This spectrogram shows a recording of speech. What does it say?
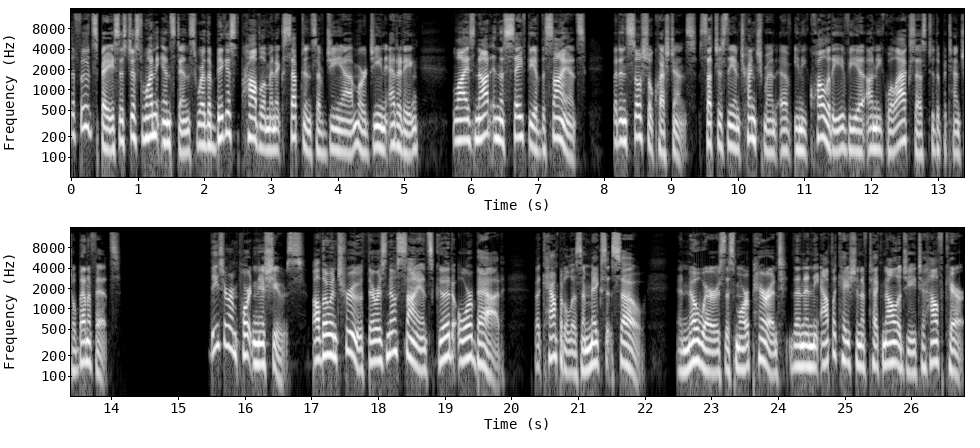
The food space is just one instance where the biggest problem in acceptance of GM or gene editing lies not in the safety of the science, but in social questions, such as the entrenchment of inequality via unequal access to the potential benefits. These are important issues, although in truth there is no science, good or bad, but capitalism makes it so. And nowhere is this more apparent than in the application of technology to healthcare,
